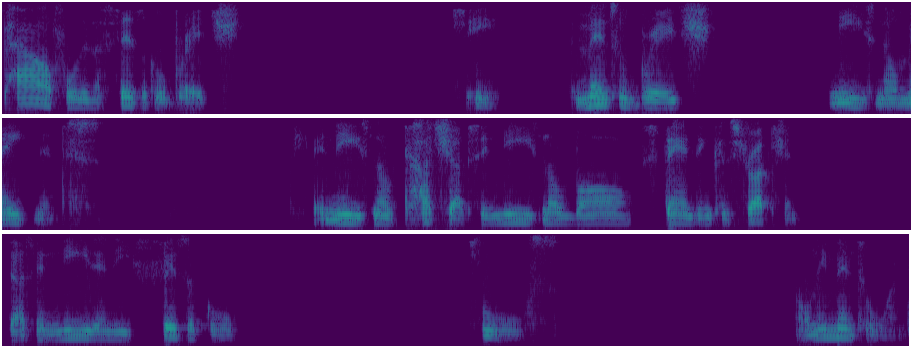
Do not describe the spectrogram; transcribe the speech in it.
powerful than a physical bridge. See, the mental bridge needs no maintenance. It needs no touch-ups. It needs no long-standing construction. It Doesn't need any physical tools. Only mental ones.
